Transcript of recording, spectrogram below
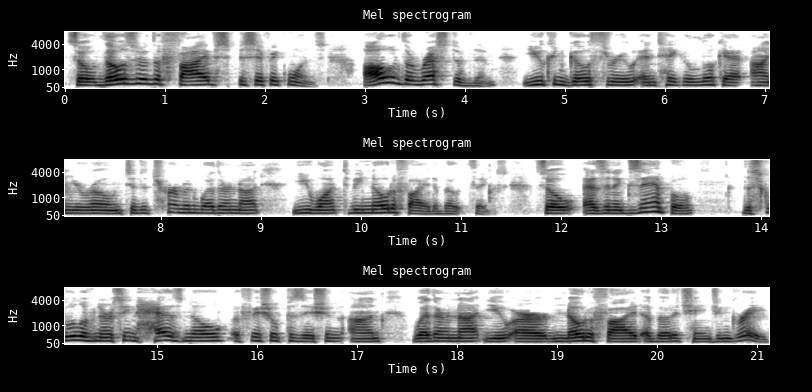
So those are the five specific ones. All of the rest of them you can go through and take a look at on your own to determine whether or not you want to be notified about things. So, as an example, the School of Nursing has no official position on whether or not you are notified about a change in grade.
